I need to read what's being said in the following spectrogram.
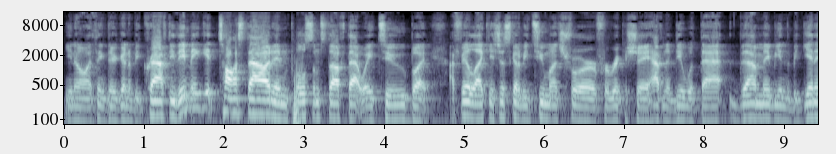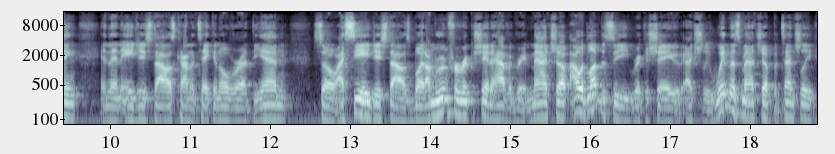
You know, I think they're going to be crafty. They may get tossed out and pull some stuff that way too, but I feel like it's just going to be too much for for Ricochet having to deal with that. Them maybe in the beginning, and then AJ Styles kind of taking over at the end. So I see AJ Styles, but I'm rooting for Ricochet to have a great matchup. I would love to see Ricochet actually win this matchup potentially,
